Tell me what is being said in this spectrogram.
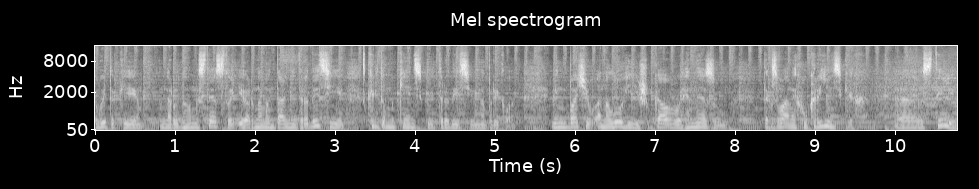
витоки народного мистецтва і орнаментальні традиції з критомикенською традицією, наприклад. Він бачив аналогії, шукав генезу так званих українських е, стилів,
